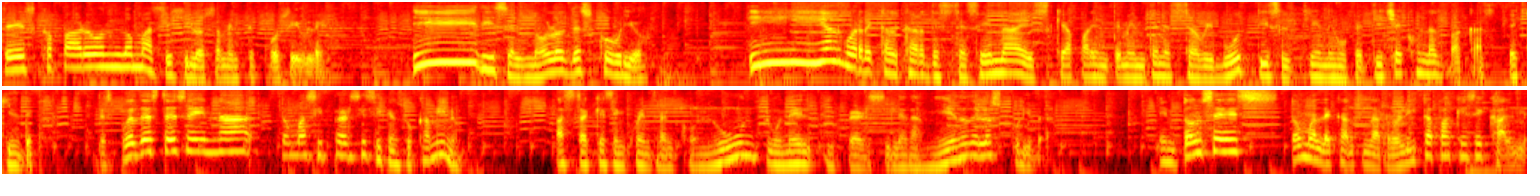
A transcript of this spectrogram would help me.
se escaparon lo más sigilosamente posible. Y Diesel no los descubrió. Y algo a recalcar de esta escena es que aparentemente en este reboot Diesel tiene un fetiche con las vacas XD. Después de esta escena, Thomas y Percy siguen su camino, hasta que se encuentran con un túnel y Percy le da miedo de la oscuridad. Entonces, Thomas le canta una rolita para que se calme.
